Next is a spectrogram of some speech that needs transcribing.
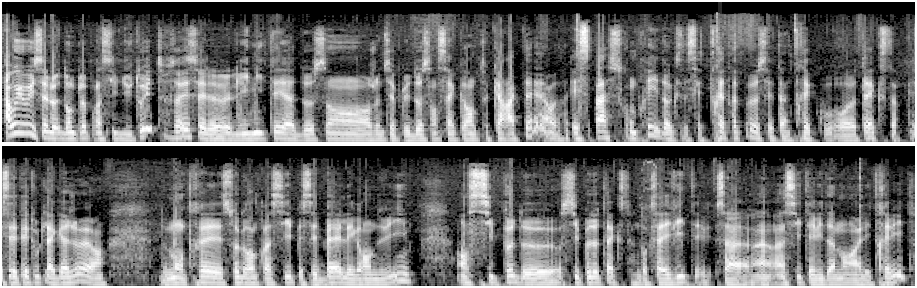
Ah oui, oui, c'est le, donc le principe du tweet. Vous savez, c'est limité à 200, je ne sais plus, 250 caractères, espace compris. Donc c'est très très peu. C'est un très court euh, texte. Et c'était toute la gageure hein, de montrer ce grand principe et ces belles et grandes vies en si peu de si peu de texte. Donc ça évite, ça incite évidemment à aller très vite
